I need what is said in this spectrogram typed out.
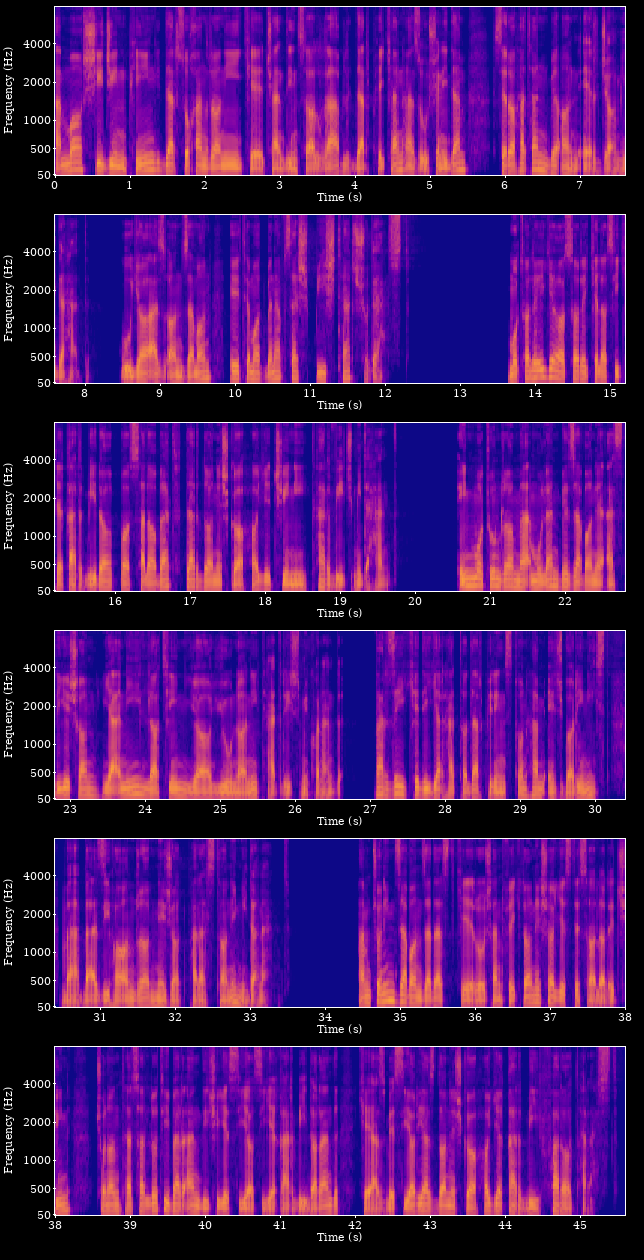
اما شی جین پینگ در سخنرانی که چندین سال قبل در پکن از او شنیدم، سراحتا به آن ارجا می دهد. گویا از آن زمان اعتماد به نفسش بیشتر شده است. مطالعه آثار کلاسیک غربی را با صلابت در دانشگاه های چینی ترویج می دهند. این متون را معمولاً به زبان اصلیشان یعنی لاتین یا یونانی تدریس می کنند. ورزی که دیگر حتی در پرینستون هم اجباری نیست و بعضیها آن را نجات پرستانه می دانند. همچنین زبان زد است که روشنفکران شایسته سالار چین چنان تسلطی بر اندیشه سیاسی غربی دارند که از بسیاری از دانشگاه های غربی فراتر است.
